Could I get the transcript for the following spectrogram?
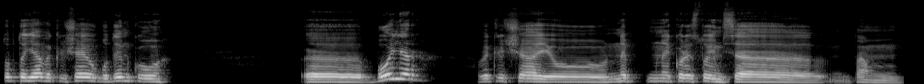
Тобто я виключаю в будинку е, бойлер, виключаю, не, не користуємося там,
